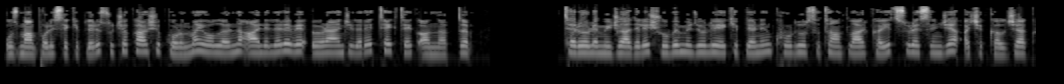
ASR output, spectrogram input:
Uzman polis ekipleri suça karşı korunma yollarını ailelere ve öğrencilere tek tek anlattı. Terörle Mücadele Şube Müdürlüğü ekiplerinin kurduğu standlar kayıt süresince açık kalacak.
